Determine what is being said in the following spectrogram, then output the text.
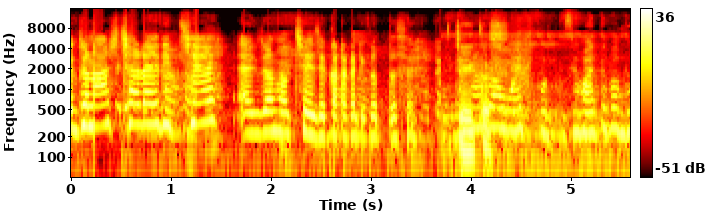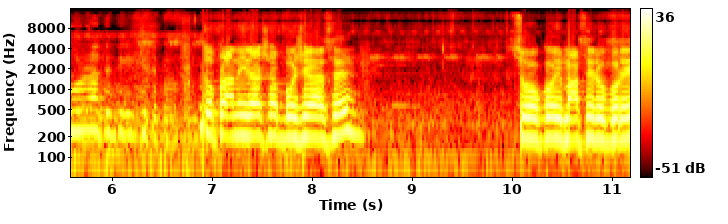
একজন আঁশ ছাড়াই দিচ্ছে একজন হচ্ছে এই যে কাটাকাটি করতেছে। ঠিক আমরা ওয়েট করতেছি হয়তো বা ভোর রাতের দিকে খেতে পারব। তো প্রাণীরা সব বসে আছে। চোখ ওই মাছের উপরে।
